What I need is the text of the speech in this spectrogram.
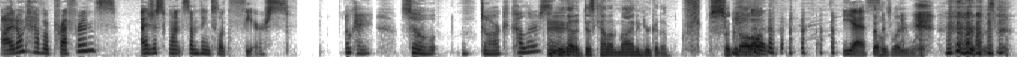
I don't have a preference. I just want something to look fierce. Okay, so dark colors. Mm. We got a discount on mine, and you're gonna suck it all up. Oh, yes. That was why you won.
